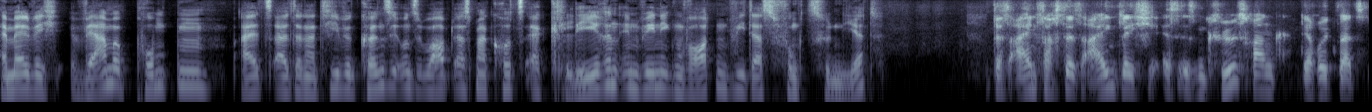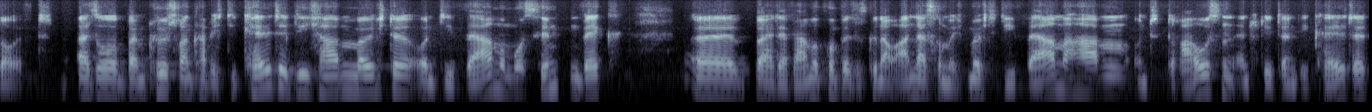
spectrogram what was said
Herr Melwig, Wärmepumpen als Alternative, können Sie uns überhaupt erstmal kurz erklären in wenigen Worten, wie das funktioniert? Das Einfachste ist eigentlich, es ist ein Kühlschrank, der rückwärts läuft. Also beim Kühlschrank habe ich die Kälte, die ich haben möchte und die Wärme muss hinten weg. Äh, bei der Wärmepumpe ist es genau andersrum. Ich möchte die Wärme haben und draußen entsteht dann die Kälte.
